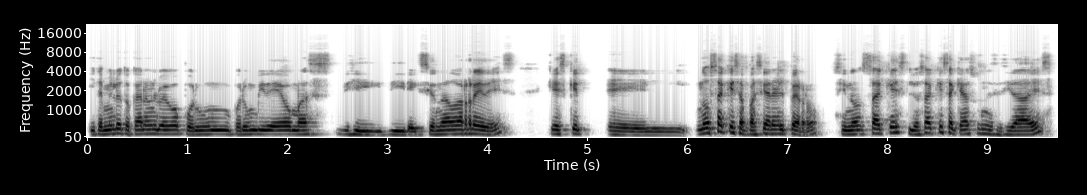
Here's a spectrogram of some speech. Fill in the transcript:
y también lo tocaron luego por un, por un video más direccionado a redes, que es que no saques a pasear al perro, sino saques, lo saques a que haga sus necesidades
